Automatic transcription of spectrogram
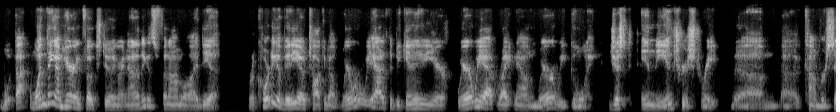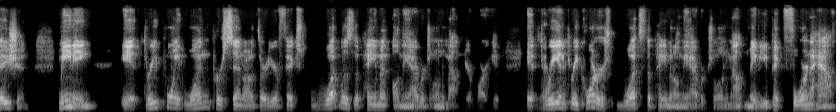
one thing I'm hearing folks doing right now, I think it's a phenomenal idea. Recording a video talking about where were we at at the beginning of the year, where are we at right now, and where are we going, just in the interest rate um, uh, conversation. Meaning, at 3.1% on a 30 year fixed, what was the payment on the average loan amount in your market? At three and three quarters, what's the payment on the average loan amount? Maybe you pick four and a half.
